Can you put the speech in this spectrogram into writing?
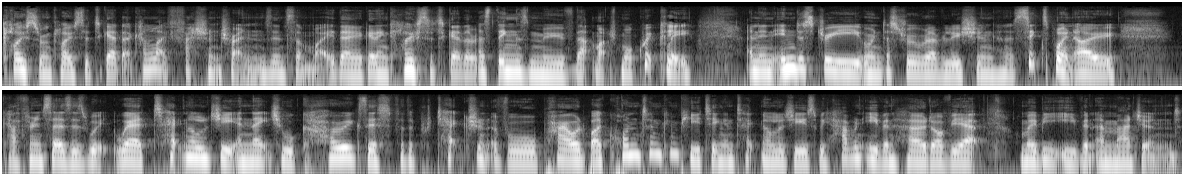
closer and closer together, kind of like fashion trends in some way. They're getting closer together as things move that much more quickly. And in industry or industrial revolution kind of 6.0, Catherine says, is where technology and nature will coexist for the protection of all, powered by quantum computing and technologies we haven't even heard of yet, or maybe even imagined.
